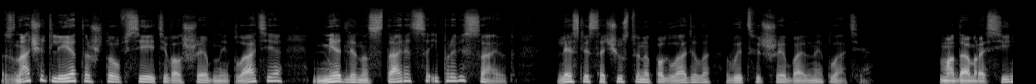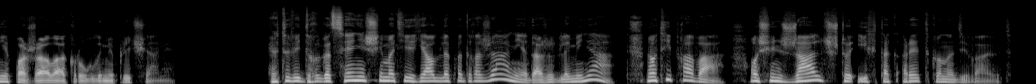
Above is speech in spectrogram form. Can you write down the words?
Значит ли это, что все эти волшебные платья медленно старятся и провисают? Лесли сочувственно погладила выцветшее бальное платье. Мадам Рассини пожала округлыми плечами. Это ведь драгоценнейший материал для подражания, даже для меня. Но ты права, очень жаль, что их так редко надевают.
